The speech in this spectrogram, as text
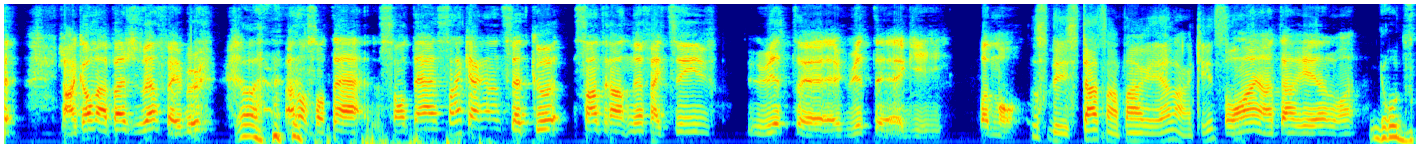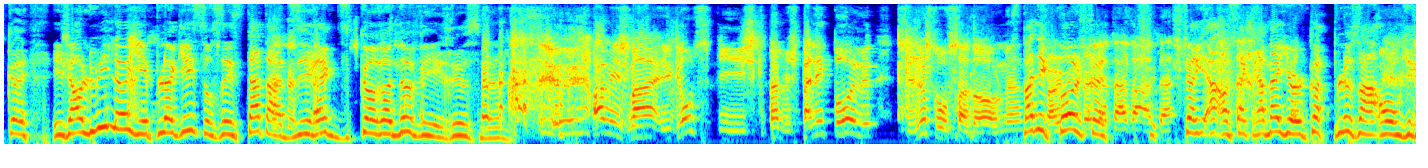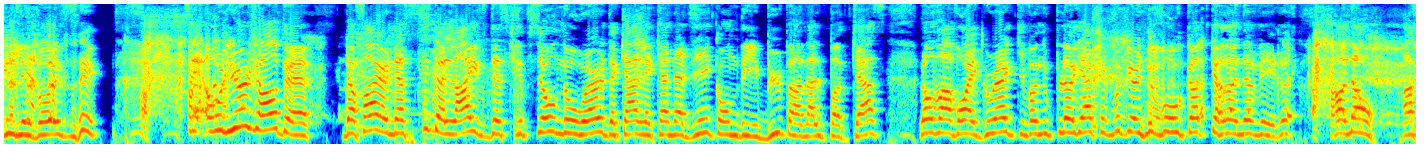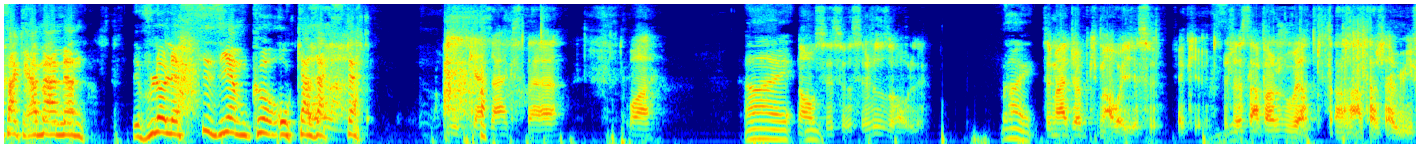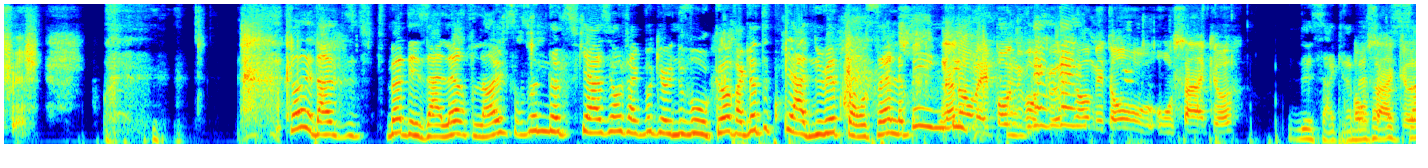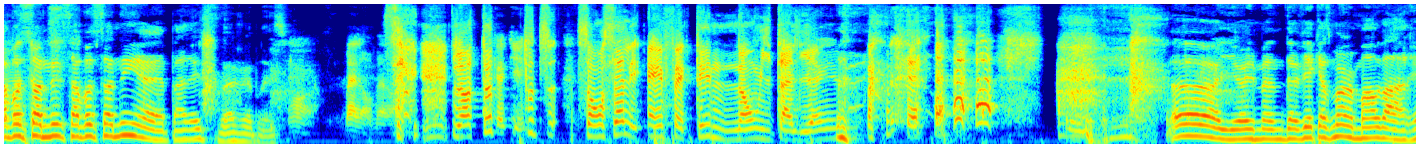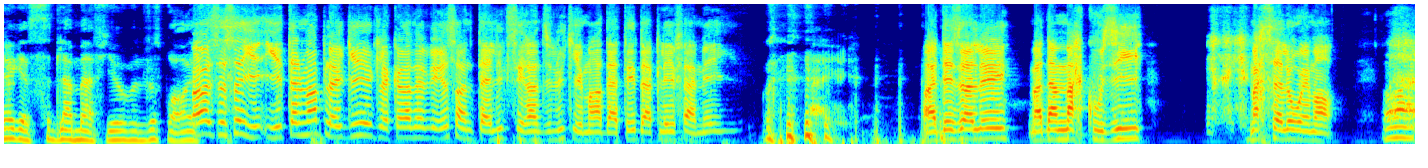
J'ai encore ma page ouverte, Faber. Ah, Ah non, sont à, sont à 147 cas, 139 actives, 8, euh, 8 euh, guéris. Pas de mort. Ça, c'est des stats en temps réel, en crise. Ouais, en temps réel, ouais. gros, du co- Et genre, lui, là, il est plugué sur ses stats en direct du coronavirus, man. ah, mais je m'en. Gros, pis je, je panique pas, là. C'est juste je trouve ça drôle, man. Panique fais un pas, je te-. Je te Ah, sacrément, il y a un cas de plus en Hongrie, les boys, tu. C'est au lieu, genre, de, de faire un asti de live description nowhere de quand les Canadiens comptent des buts pendant le podcast. Là, on va avoir Greg qui va nous plugger à chaque fois qu'il y a un nouveau cas de coronavirus. Oh non! Oh, sacrément, man! Voilà le sixième cas au Kazakhstan. Le Kazakhstan. Ouais. Ouais. Non, c'est ça, c'est juste drôle. Ouais. C'est ma job qui m'a envoyé ça. Fait que je laisse la page ouverte, temps en temps, j'ai refresh. Ça, dans, tu mets des alertes live sur ça, une notification chaque fois qu'il y a un nouveau cas. Fait que là, toute la nuit de ton sel, là, bing! Non, bing. non, mais pas au nouveau cas, non, mettons au, au 100 cas. Des ça va, ça va sonner, ça va sonner euh, pareil souvent, j'ai l'impression. Ouais. Ben non, ben non. Genre, tout, Ok. tout son sel est infecté non italien. Aïe aïe, man, devient quasiment un membre en règle, c'est de la mafia, man, juste pour avoir... Ouais, c'est ça, il, est- il est tellement plugué avec le coronavirus en Italie que c'est rendu lui qui est mandaté d'appeler les familles. Ouais, désolé, Madame Marcousi, Marcelo est mort. Ouais.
